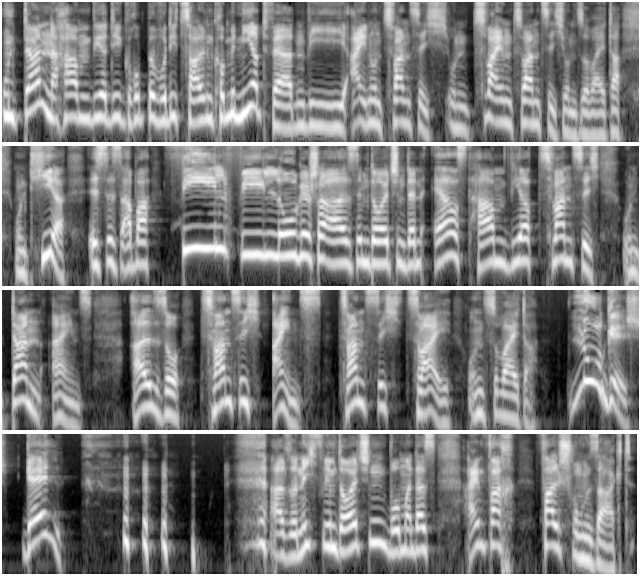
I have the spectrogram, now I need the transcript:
Und dann haben wir die Gruppe, wo die Zahlen kombiniert werden, wie 21 und 22 und so weiter. Und hier ist es aber viel, viel logischer als im Deutschen, denn erst haben wir 20 und dann 1. Also 20, 1, 20, 2 und so weiter. Logisch, gell? Also nicht wie im Deutschen, wo man das einfach falsch rum sagt.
